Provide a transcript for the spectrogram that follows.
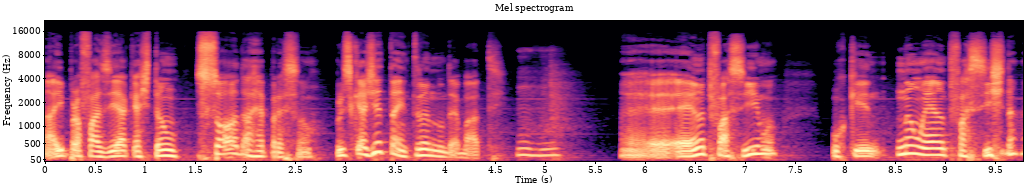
aí para fazer a questão só da repressão. Por isso que a gente está entrando no debate. Uhum. É, é, antifascismo, porque não é antifascista,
